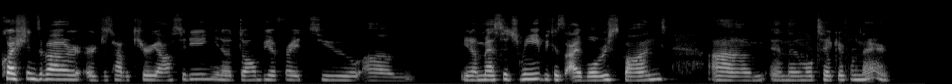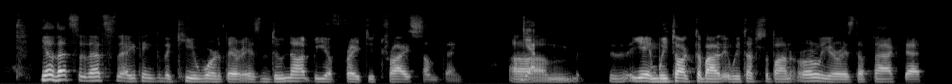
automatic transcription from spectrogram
questions about or, or just have a curiosity, you know, don't be afraid to, um, you know, message me because I will respond, um, and then we'll take it from there. Yeah, that's that's I think the key word there is do not be afraid to try something. Um, yeah. and we talked about it, we touched upon earlier is the fact that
